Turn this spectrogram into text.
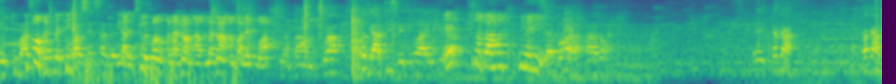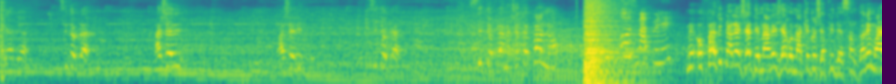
Et tout ma Il faut respecter. tout ma 500, je vais Regarde, Tu veux prendre l'argent l'argent encore avec moi Tu n'as pas honte. Toi, on regarde 10 béninois puis. Hein? Tu n'as pas honte, Tiffany. C'est bon, là, pardon. Hé, Tata. Tata, viens, viens. S'il te plaît. Ma chérie. Ma chérie. S'il te plaît. S'il te plaît, mais je te parle, non? Ose m'appeler Mais au fait, tout à l'heure, j'ai démarré, j'ai remarqué que j'ai plus de 100. Donnez-moi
